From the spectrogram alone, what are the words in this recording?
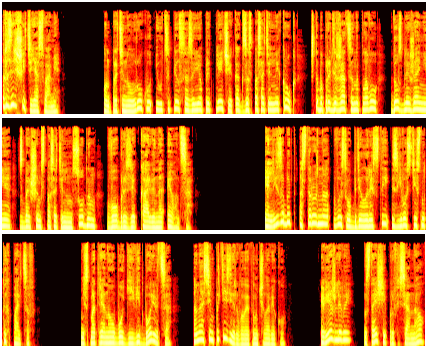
Разрешите я с вами?» Он протянул руку и уцепился за ее предплечье, как за спасательный круг, чтобы продержаться на плаву до сближения с большим спасательным судном в образе Кальвина Эванса. Элизабет осторожно высвободила листы из его стиснутых пальцев. Несмотря на убогий вид Боревица, она симпатизировала этому человеку. Вежливый, настоящий профессионал.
